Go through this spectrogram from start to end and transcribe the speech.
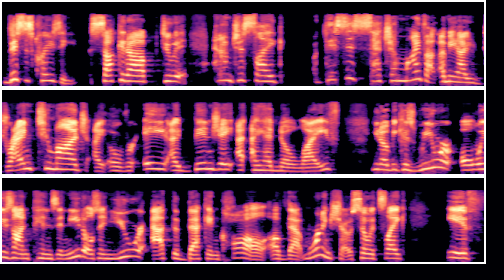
this is crazy. Suck it up, do it. And I'm just like, this is such a mind fuck. I mean, I drank too much. I overate. I binge ate. I, I, had no life, you know, because we were always on pins and needles and you were at the beck and call of that morning show. So it's like if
